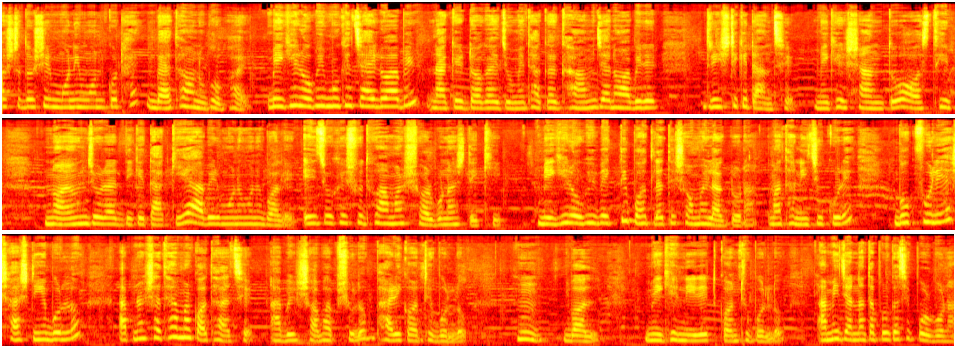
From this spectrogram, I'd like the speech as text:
অষ্টাদশীর মনি মন কোঠায় ব্যথা অনুভব হয়। মেঘের অভিমুখে চাইল আবির, নাকের ডগায় জমে থাকা ঘাম যেন আবিরের দৃষ্টিকে টানছে। মেঘের শান্ত, অস্থির নয়ন জোড়ার দিকে তাকিয়ে আবির মনে মনে বলে, এই চোখে শুধু আমার সর্বনাশ দেখি। মেঘের অভিব্যক্তি বদলাতে সময় লাগল না। মাথা নিচু করে বুক ফুলিয়ে শ্বাস নিয়ে বলল, আপনার সাথে আমার কথা আছে। আবির স্বভাব সুলভ ভারী কণ্ঠে বলল, হুম, বল। মেঘের নিরেট কণ্ঠ বলল, আমি জান্নাতাপুর কাছে পড়ব না।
